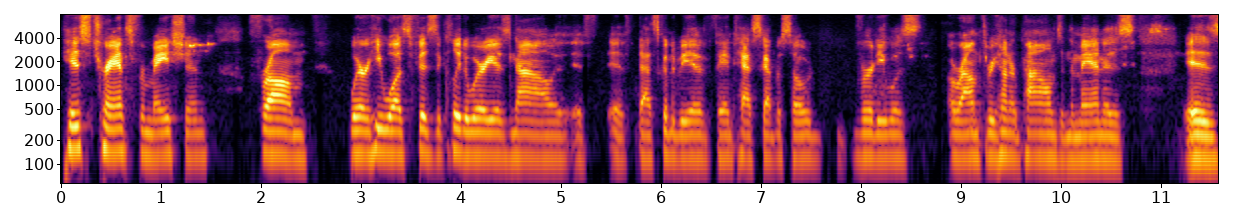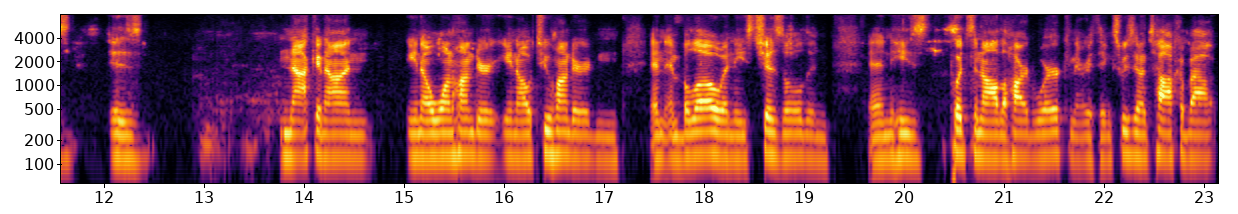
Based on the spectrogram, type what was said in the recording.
his transformation from where he was physically to where he is now. If if that's going to be a fantastic episode, Verdi was around 300 pounds, and the man is is is knocking on you know 100 you know 200 and and and below and he's chiseled and and he's puts in all the hard work and everything so he's going to talk about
